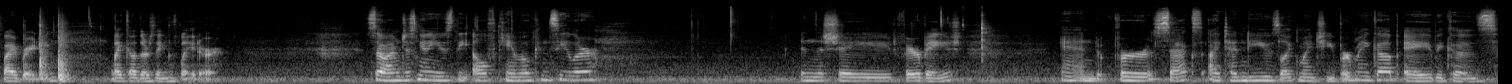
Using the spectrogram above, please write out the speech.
vibrating like other things later. So I'm just to use the e.l.f. Camo Concealer in the shade Fair Beige. And for sex, I tend to use like my cheaper makeup, A, because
